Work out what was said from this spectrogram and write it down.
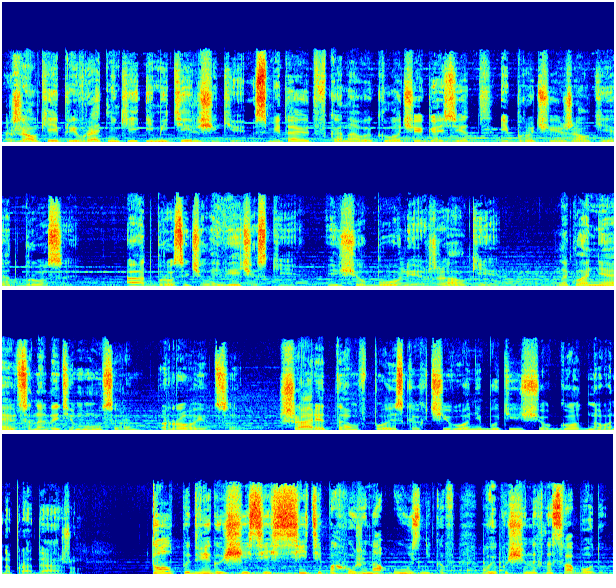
Жалкие привратники и метельщики сметают в канавы клочья газет и прочие жалкие отбросы. А отбросы человеческие, еще более жалкие, наклоняются над этим мусором, роются, шарят там в поисках чего-нибудь еще годного на продажу. Толпы, двигающиеся из Сити, похожи на узников, выпущенных на свободу.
